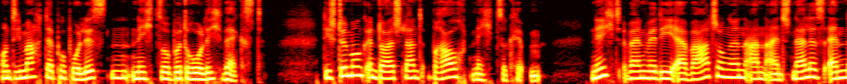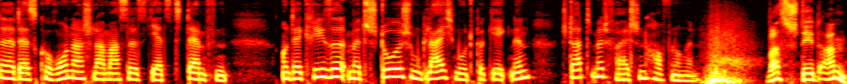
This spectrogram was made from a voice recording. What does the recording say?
und die Macht der Populisten nicht so bedrohlich wächst. Die Stimmung in Deutschland braucht nicht zu kippen. Nicht, wenn wir die Erwartungen an ein schnelles Ende des Corona-Schlamassels jetzt dämpfen und der Krise mit stoischem Gleichmut begegnen, statt mit falschen Hoffnungen. Was steht an?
